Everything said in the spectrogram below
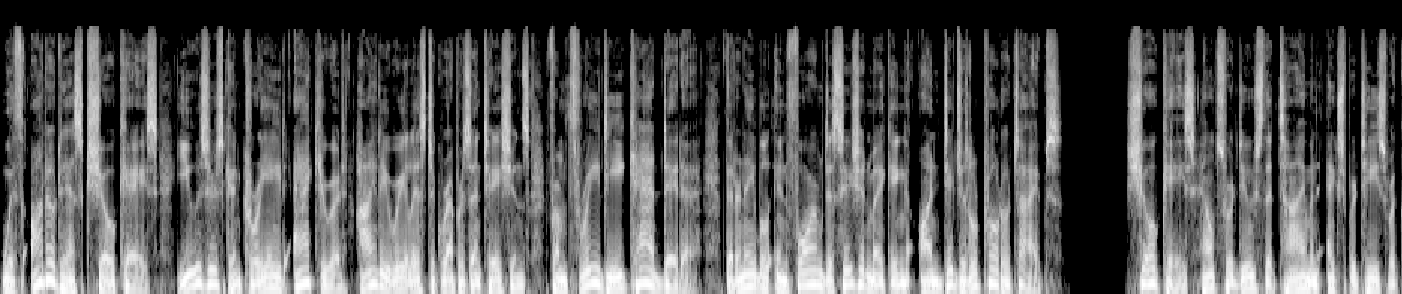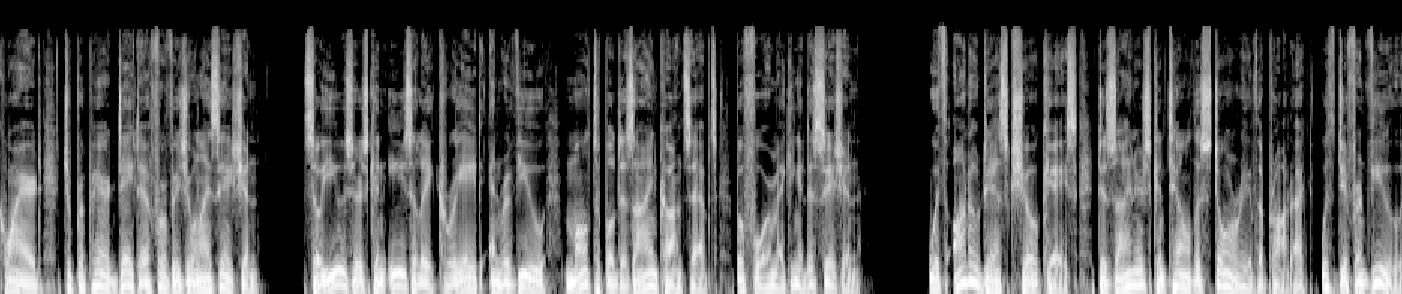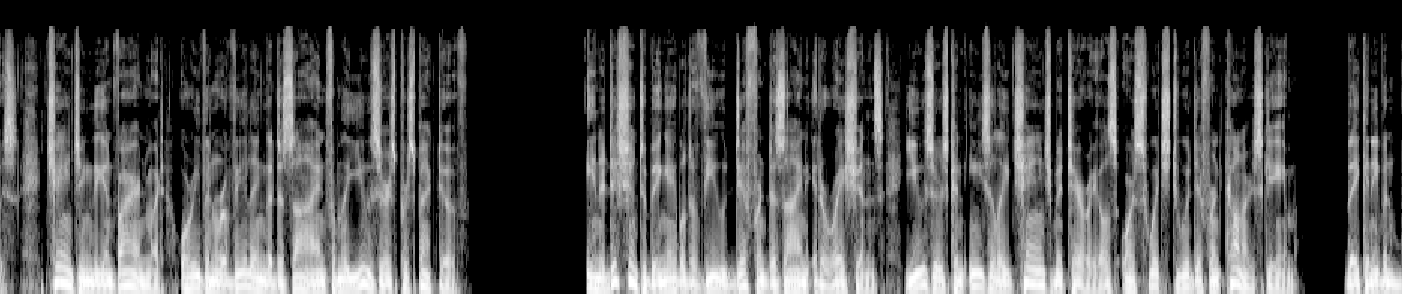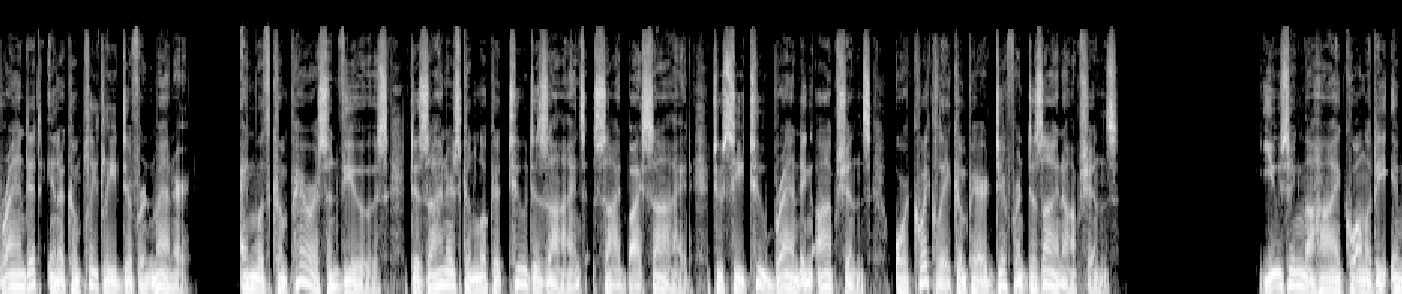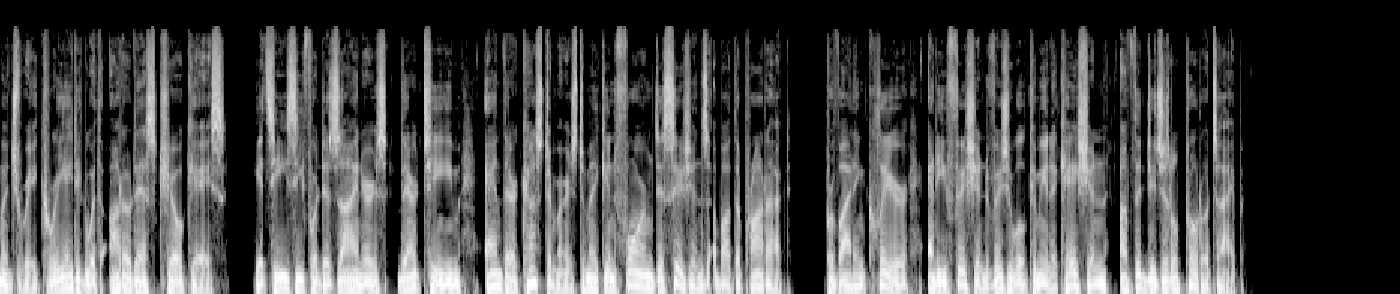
With Autodesk Showcase, users can create accurate, highly realistic representations from 3D CAD data that enable informed decision making on digital prototypes. Showcase helps reduce the time and expertise required to prepare data for visualization, so users can easily create and review multiple design concepts before making a decision. With Autodesk Showcase, designers can tell the story of the product with different views, changing the environment or even revealing the design from the user's perspective. In addition to being able to view different design iterations, users can easily change materials or switch to a different color scheme. They can even brand it in a completely different manner, and with comparison views, designers can look at two designs side by side to see two branding options or quickly compare different design options. Using the high-quality imagery created with Autodesk Showcase, it's easy for designers, their team, and their customers to make informed decisions about the product, providing clear and efficient visual communication of the digital prototype.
